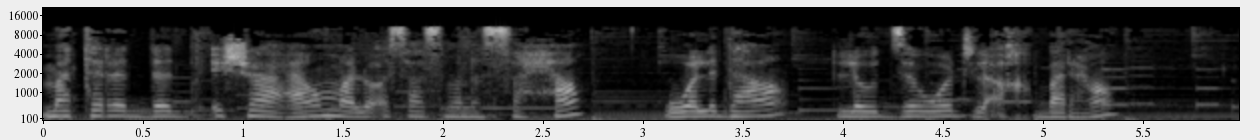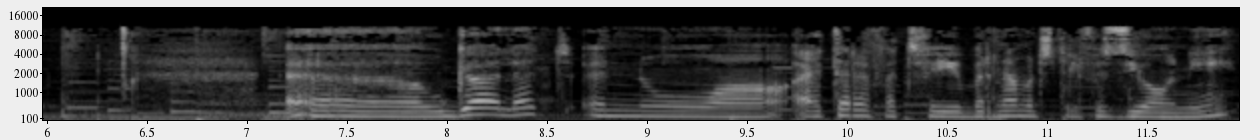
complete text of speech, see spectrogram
ما تردد إشاعة وما له أساس من الصحة. ولدها لو تزوج لأخبرها. أه وقالت أنه اعترفت في برنامج تلفزيوني.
